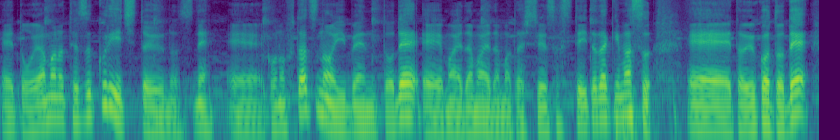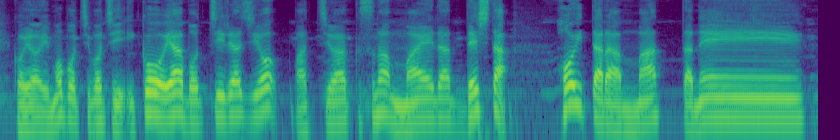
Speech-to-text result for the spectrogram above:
えーと、お山の手作り市というのですね、えー、この2つのイベントで、えー、前田前田また出演させていただきます、えー、ということで今宵もぼちぼち行こうやぼっちラジオパッチワークスの前田でした。ほいたらまったね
